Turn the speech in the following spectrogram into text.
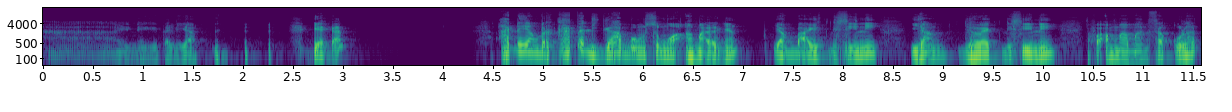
Nah, ini kita lihat. ya kan? Ada yang berkata digabung semua amalnya, yang baik di sini, yang jelek di sini. Fa'amman sakulat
